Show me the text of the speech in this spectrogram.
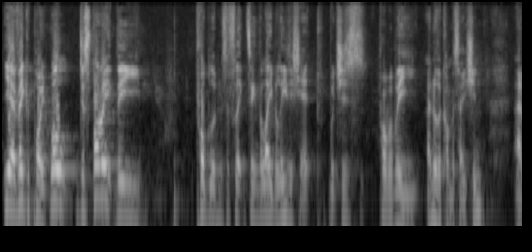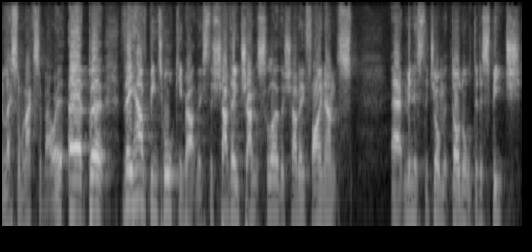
Yeah, very good point. Well, despite the problems afflicting the Labour leadership, which is probably another conversation, unless someone asks about it, uh, but they have been talking about this. The Shadow Chancellor, the Shadow Finance uh, Minister John McDonnell did a speech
